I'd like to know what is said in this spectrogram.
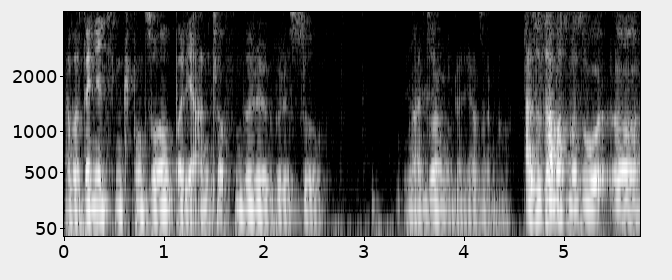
Aber wenn jetzt ein Sponsor bei dir anklopfen würde, würdest du Nein sagen oder Ja sagen? Also sagen wir es mal so, äh,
